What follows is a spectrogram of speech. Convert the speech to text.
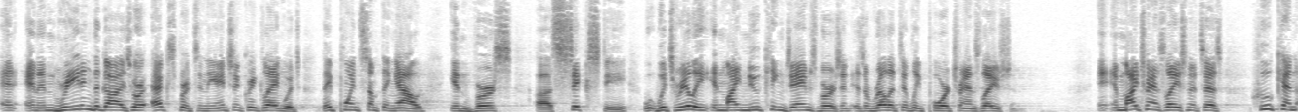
and, and, in reading the guys who are experts in the ancient Greek language, they point something out in verse uh, 60, which really, in my New King James Version, is a relatively poor translation. In my translation, it says, Who can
